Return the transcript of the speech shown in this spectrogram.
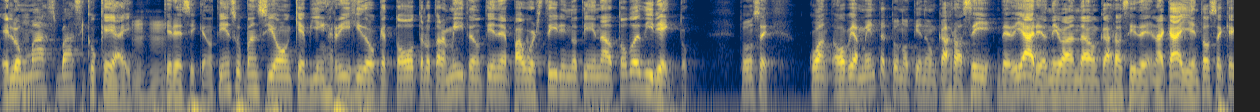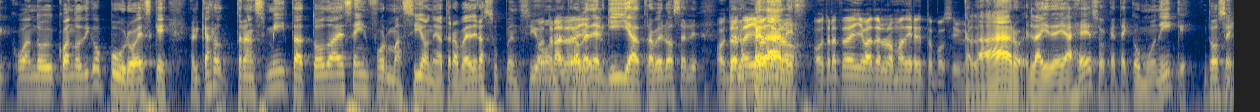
Es lo más básico que hay. Quiere decir que no tiene suspensión, que es bien rígido, que todo te lo transmite, no tiene power steering, no tiene nada, todo es directo. Entonces, obviamente tú no tienes un carro así de diario, ni vas a andar un carro así de- en la calle. Entonces, que cuando, cuando digo puro, es que el carro transmita toda esa información a través de la suspensión, a través de- del guía, a través de los, de pedales. o trata de llevártelo lo más directo posible. Claro, la idea es eso, que te comunique. Entonces,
